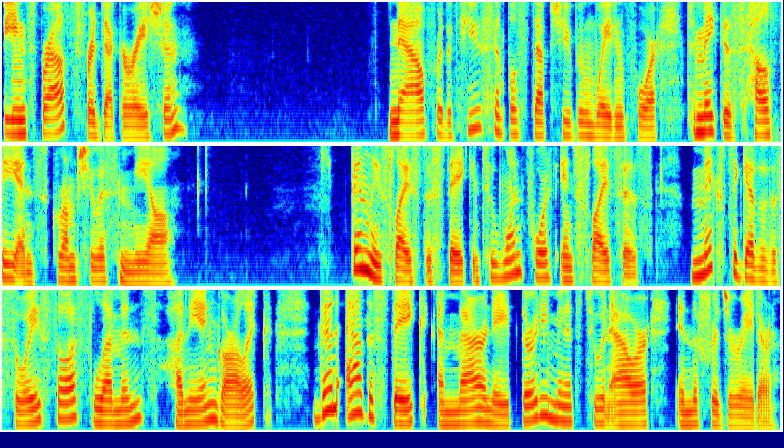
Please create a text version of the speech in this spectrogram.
bean sprouts for decoration, now for the few simple steps you've been waiting for to make this healthy and scrumptious meal. Thinly slice the steak into 1 4th inch slices. Mix together the soy sauce, lemons, honey, and garlic. Then add the steak and marinate 30 minutes to an hour in the refrigerator.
